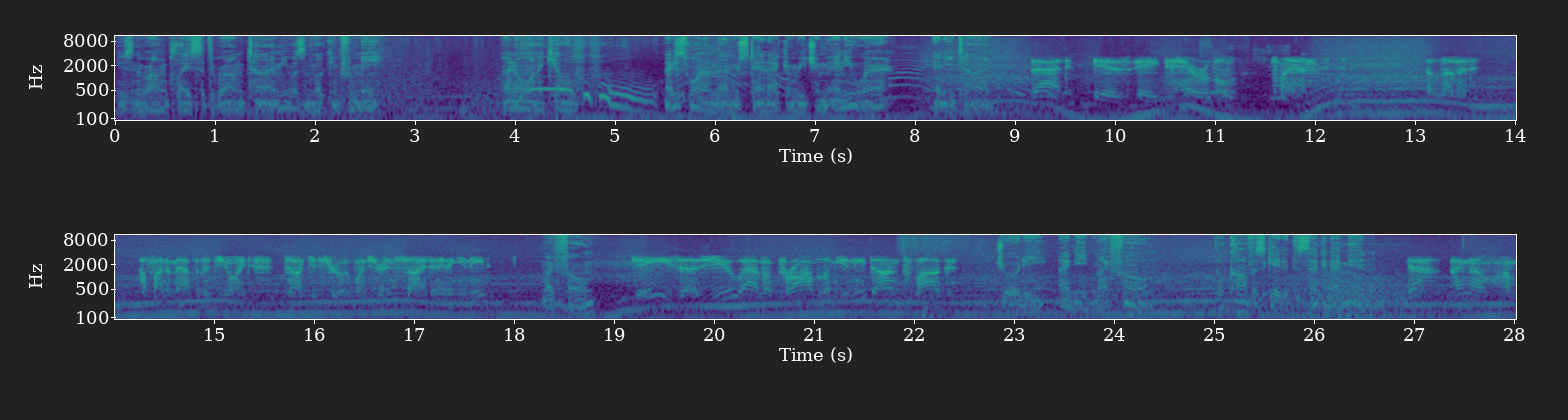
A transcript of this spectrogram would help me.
He was in the wrong place at the wrong time. He wasn't looking for me. I don't want to kill him. I just want him to understand I can reach him anywhere, anytime. That is a terrible plan. I love it. I'll find a map of the joint. Talk you through it once you're inside. Anything you need? My phone? Jesus, you have a problem. You need to unplug. Jordi, I need my phone. They'll confiscate it the second I'm in. Yeah, I know. I'm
